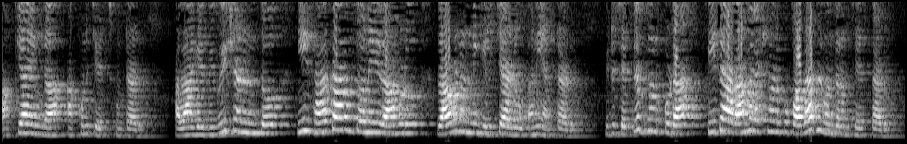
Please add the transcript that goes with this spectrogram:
ఆప్యాయంగా అక్కును చేర్చుకుంటాడు. అలాగే విభీషణునితో ఈ సహకారంతోనే రాముడు రావణుణ్ణి గెలిచాడు అని అంటాడు. ఇటు శత్రుఘ్నుడు కూడా సీతారామలక్ష్మణుకు పాదాభివందనం చేస్తాడు.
